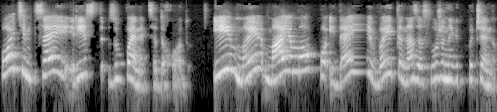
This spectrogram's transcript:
потім цей ріст зупиниться доходу. І ми маємо, по ідеї, вийти на заслужений відпочинок.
